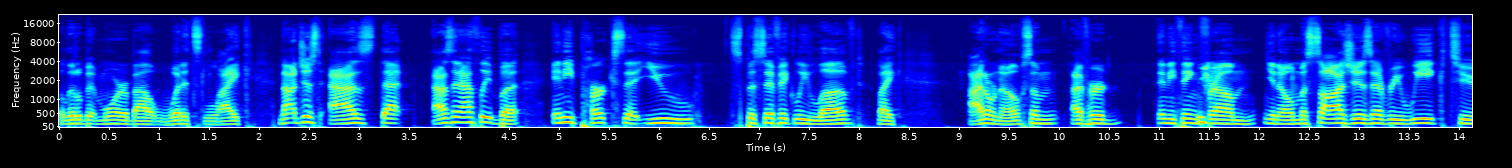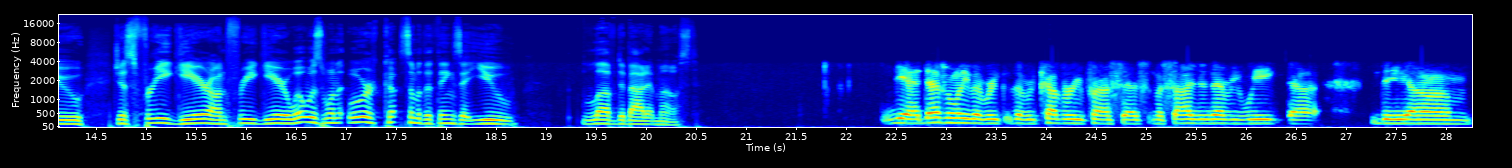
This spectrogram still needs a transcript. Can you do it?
a little bit more about what it's like, not just as that as an athlete, but any perks that you specifically loved. Like, I don't know, some I've heard anything from you know massages every week to just free gear on free gear. What was one? What were some of the things that you loved about it most? Yeah, definitely the re- the recovery process, massages every week. The the um,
